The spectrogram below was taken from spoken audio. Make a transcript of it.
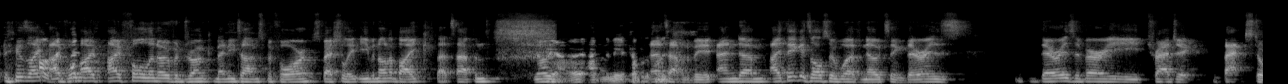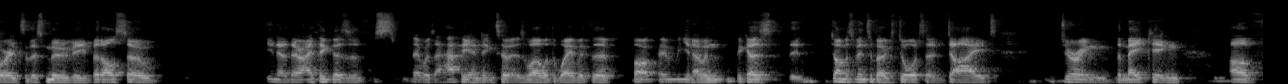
it was like, Oh, I've, and- I've, I've fallen over drunk many times before, especially even on a bike. That's happened. Oh yeah, it happened to me a couple of That's times. happened to be. And um, I think it's also worth noting there is there is a very tragic backstory to this movie, but also, you know, there I think there's a there was a happy ending to it as well with the way with the you know, and because Thomas Vinterberg's daughter died during the making of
